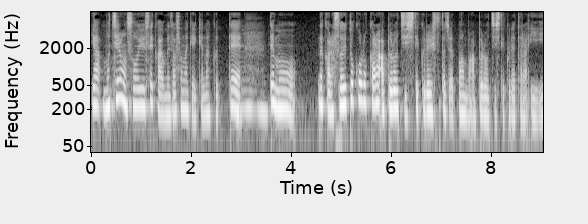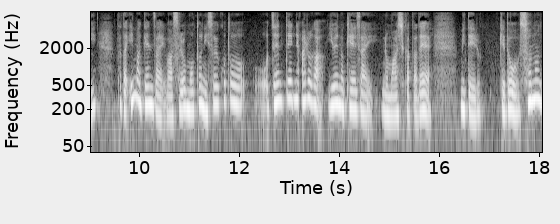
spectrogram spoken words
いやもちろんそういう世界を目指さなきゃいけなくって、うん、でもだからそういうところからアプローチしてくれる人たちはバンバンアプローチしてくれたらいい。ただ今現在はそれをもとにそういうことを前提にあるがゆえの経済の回し方で見ているけどその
